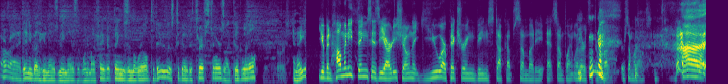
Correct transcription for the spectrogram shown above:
All right. Anybody who knows me knows that one of my favorite things in the world to do is to go to thrift stores like Goodwill. And I been how many things has he already shown that you are picturing being stuck up somebody at some point, whether it's their butt or somewhere else? uh,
